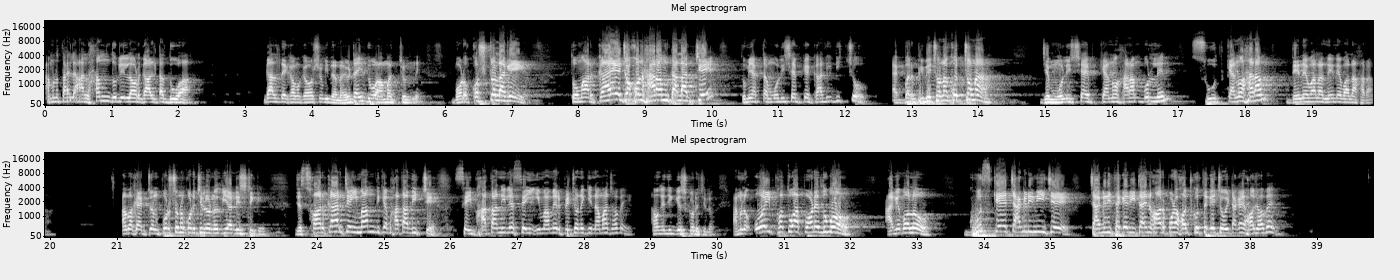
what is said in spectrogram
আমরা তাহলে আলহামদুলিল্লাহ ওর গালটা দুয়া। গাল দেখ আমাকে অসুবিধা নাই ওটাই দোয়া আমার জন্য। বড় কষ্ট লাগে। তোমার গায়ে যখন হারামটা লাগছে তুমি একটা মলি সাহেবকে গালি দিচ্ছ? একবার বিবেচনা করছ না যে মলি সাহেব কেন হারাম বললেন? সুদ কেন হারাম? দেনেওয়ালা নেনেওয়ালা হারাম। আমাকে একজন প্রশ্ন করেছিল নদিয়া ডিস্ট্রিক্টে যে সরকার যে ইমাম দিকে ভাতা দিচ্ছে, সেই ভাতা নিলে সেই ইমামের পেছনে কি নামাজ হবে? আমাকে জিজ্ঞেস করেছিল। আমি ওই ফতোয়া পরে দেবো। আগে বলো ঘুষকে চাকরি নিয়েছে? চাকরি থেকে রিটার্ন হওয়ার পরে হজ করতে গেছে ওই টাকায় হজ হবে?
